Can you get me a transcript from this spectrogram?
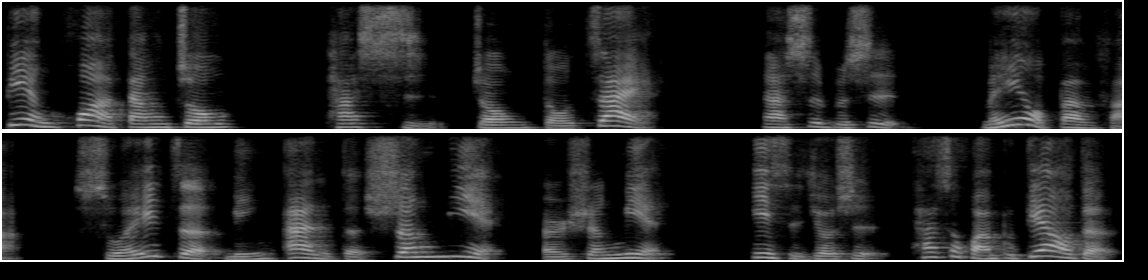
变化当中，它始终都在。那是不是没有办法随着明暗的生灭而生灭？意思就是它是还不掉的。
